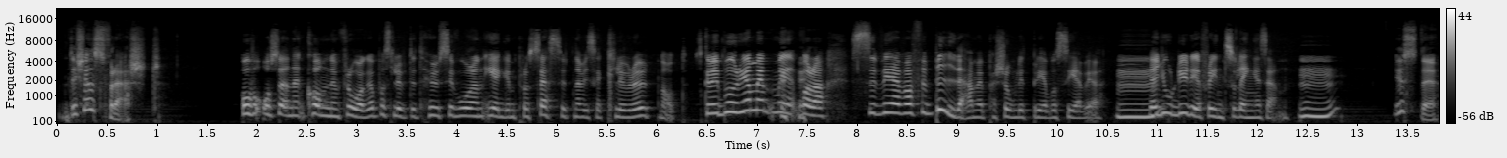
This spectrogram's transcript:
det känns fräscht. Och, och sen kom det en fråga på slutet, hur ser vår egen process ut när vi ska klura ut något? Ska vi börja med, med bara sväva förbi det här med personligt brev och CV? Jag gjorde ju det för inte så länge sedan. Mm, just det.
